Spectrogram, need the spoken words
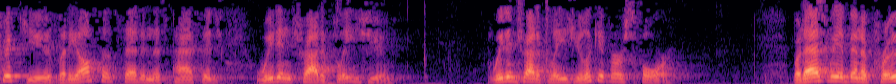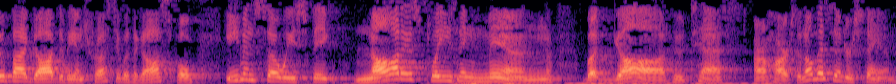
trick you, but He also said in this passage, we didn't try to please you. We didn't try to please you. Look at verse 4. But as we have been approved by God to be entrusted with the gospel, even so we speak not as pleasing men, but God who tests our hearts. And don't misunderstand.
